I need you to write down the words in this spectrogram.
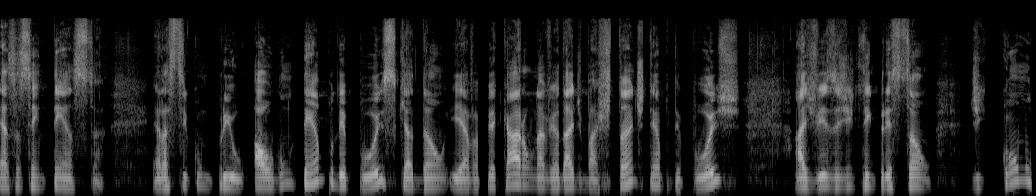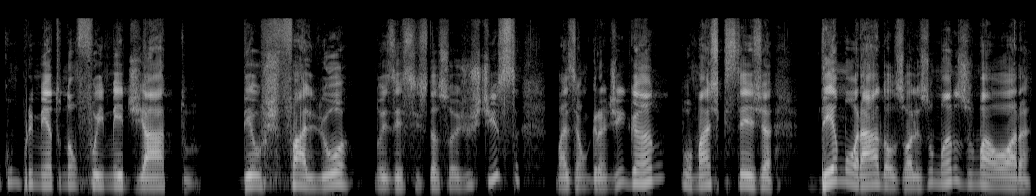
essa sentença, ela se cumpriu algum tempo depois que Adão e Eva pecaram, na verdade, bastante tempo depois. Às vezes a gente tem impressão de como o cumprimento não foi imediato, Deus falhou no exercício da sua justiça, mas é um grande engano, por mais que seja demorado aos olhos humanos, uma hora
